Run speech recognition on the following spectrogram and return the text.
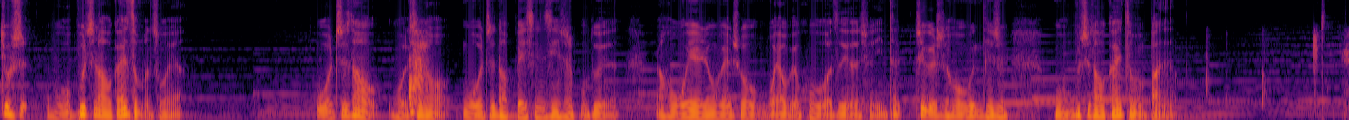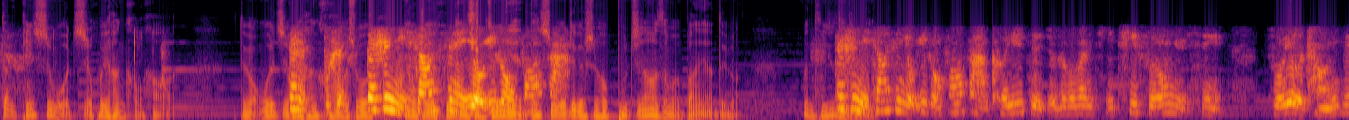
就是我不知道该怎么做呀。我知道，我知道，我知道被性侵是不对的，然后我也认为说我要维护我自己的权益，但这个时候问题是我不知道该怎么办呀。但平时我只会喊口号啊，对吧？我只会但不是喊口号说但是你相信有一种方是我这个时候不知道怎么办呀，对吧？问题就是但是你相信有一种方法可以解决这个问题，替所有女性、所有的场景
